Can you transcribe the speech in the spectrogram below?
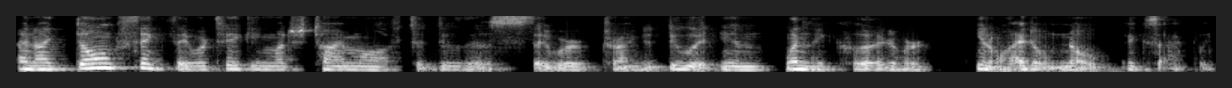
And I don't think they were taking much time off to do this. They were trying to do it in when they could, or, you know, I don't know exactly.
